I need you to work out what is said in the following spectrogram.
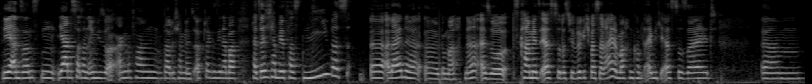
Nee, ansonsten, ja, das hat dann irgendwie so angefangen, dadurch haben wir uns öfter gesehen, aber tatsächlich haben wir fast nie was äh, alleine äh, gemacht, ne? Also, das kam jetzt erst so, dass wir wirklich was alleine machen, kommt eigentlich erst so seit, ähm,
